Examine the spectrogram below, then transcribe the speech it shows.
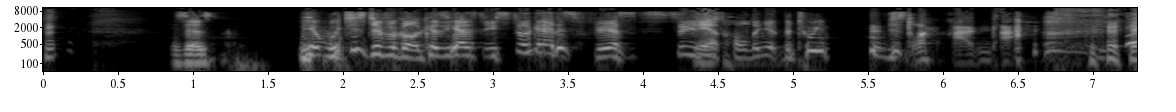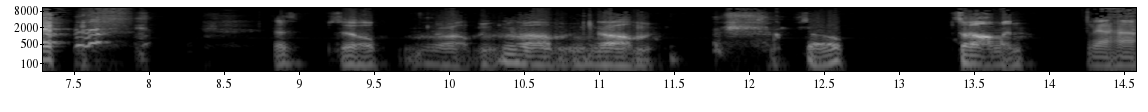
he says, which is difficult because he has he's still got his fists, so he's Yep. just holding it between, just like. So, um, um, um, so, Solomon, Uh-huh.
